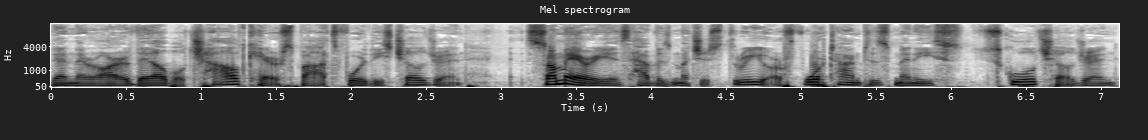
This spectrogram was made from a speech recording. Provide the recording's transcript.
than there are available childcare spots for these children. Some areas have as much as three or four times as many school children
